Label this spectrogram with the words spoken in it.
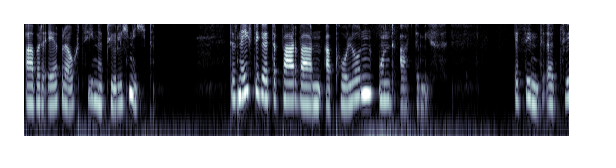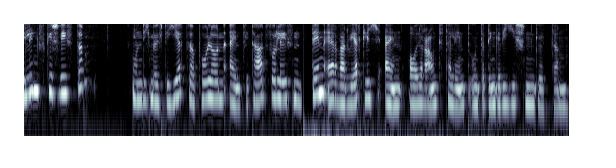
aber er braucht sie natürlich nicht. Das nächste Götterpaar waren Apollon und Artemis. Es sind äh, Zwillingsgeschwister und ich möchte hier zu Apollon ein Zitat vorlesen, denn er war wirklich ein Allround-Talent unter den griechischen Göttern.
